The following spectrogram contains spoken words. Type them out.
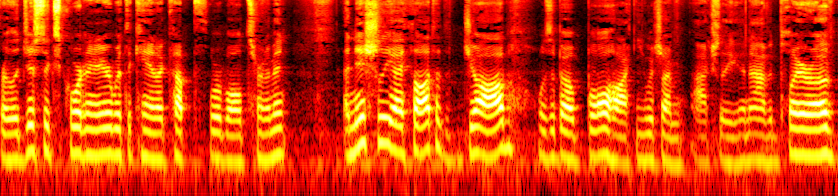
for logistics coordinator with the Canada Cup floorball tournament. Initially, I thought that the job was about ball hockey, which I'm actually an avid player of,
